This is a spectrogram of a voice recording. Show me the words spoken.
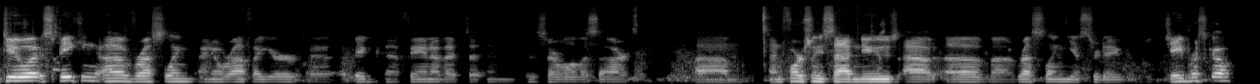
do speaking of wrestling, I know Rafa, you're a, a big uh, fan of it, uh, and several of us are. Um, unfortunately, sad news out of uh, wrestling yesterday. Jay Briscoe,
